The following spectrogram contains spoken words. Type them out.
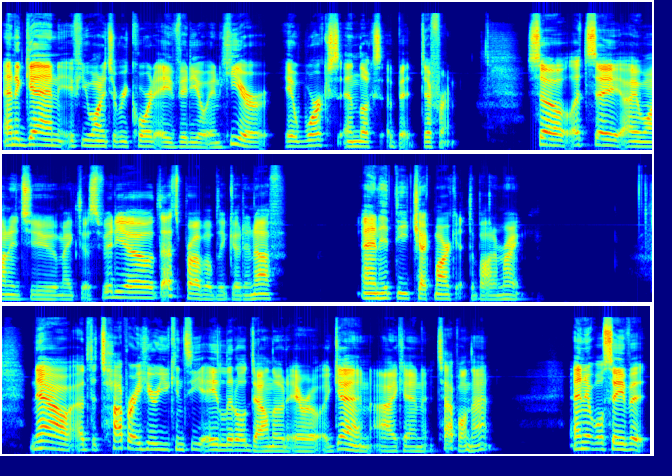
And again, if you wanted to record a video in here, it works and looks a bit different. So let's say I wanted to make this video. That's probably good enough. And hit the check mark at the bottom right. Now, at the top right here, you can see a little download arrow again. I can tap on that, and it will save it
